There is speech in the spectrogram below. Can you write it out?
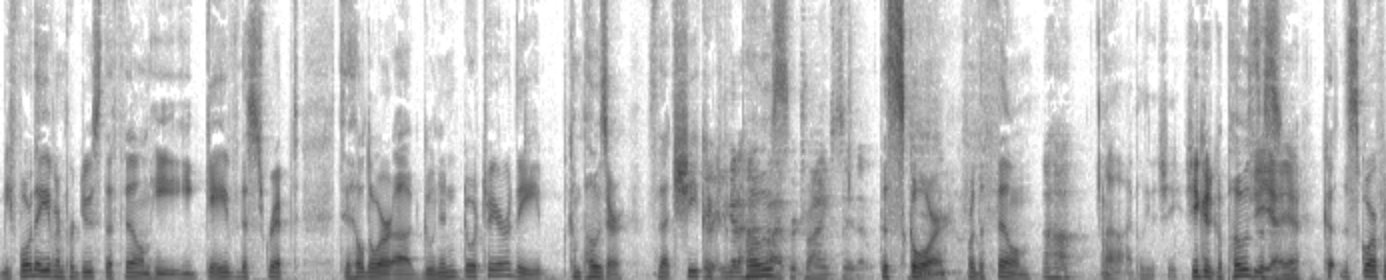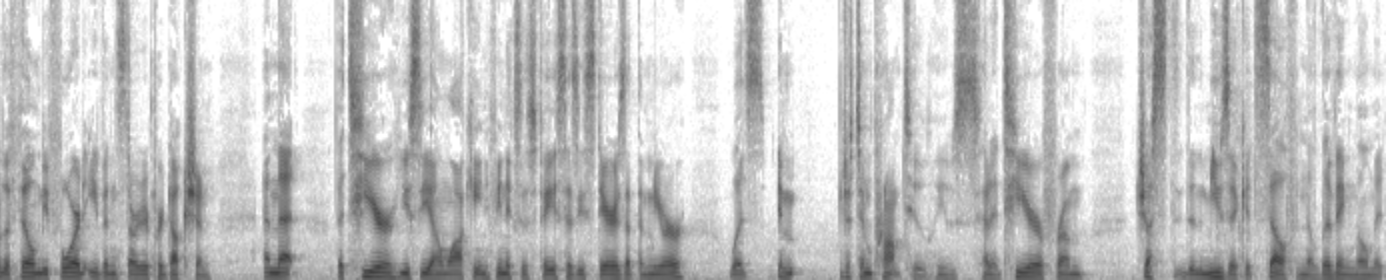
before they even produced the film, he, he gave the script to Hildur uh, Guðnadóttir, the composer, so that she could Here, you get a high five compose for trying to say that. the score for the film. Uh huh. Uh, I believe it's she. She could compose the, She- yeah, s- yeah. the score for the film before it even started production, and that the tear you see on Joaquin Phoenix's face as he stares at the mirror was Im- just impromptu. He was had a tear from just the music itself and the living moment.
